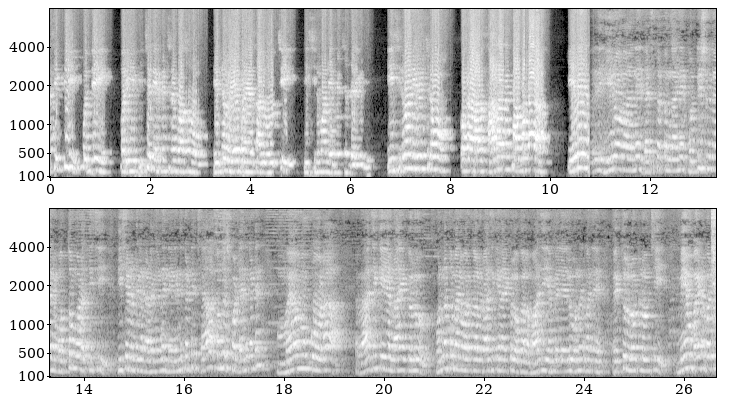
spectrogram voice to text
శక్తి కొద్ది మరి పిక్చర్ నిర్మించడం కోసం ఎన్నో వ్యయ ప్రయాసాలు వచ్చి ఈ సినిమా నిర్మించడం జరిగింది. ఈ సినిమా నిర్మించడం ఒక సాధారణం కాకుండా ఏదైనా హీరో కానీ దర్శకత్వం కానీ ప్రొడ్యూసర్ కానీ మొత్తం కూడా తీసి తీసేటట్టుగా అడగగానే నేను ఎందుకంటే చాలా సంతోషపడ్డాను ఎందుకంటే మేము కూడా రాజకీయ నాయకులు ఉన్నతమైన వర్గాలు రాజకీయ నాయకులు ఒక మాజీ ఎమ్మెల్యేలు ఉన్నతమైన వ్యక్తుల నోట్లో ఉంచి మేము బయటపడి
